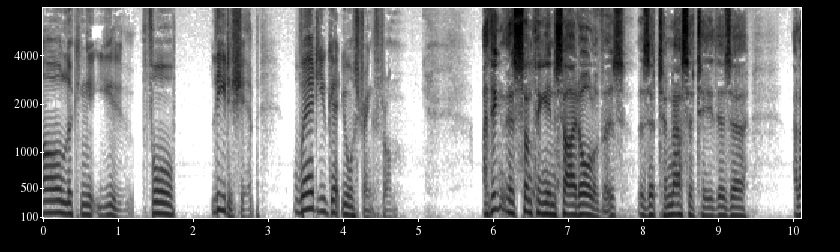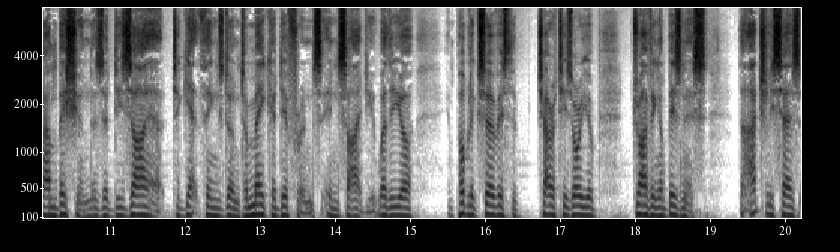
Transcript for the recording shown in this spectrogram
are looking at you for leadership, where do you get your strength from? I think there's something inside all of us. There's a tenacity, there's a an ambition, there's a desire to get things done, to make a difference inside you, whether you're in public service, the charities, or you're driving a business that actually says,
